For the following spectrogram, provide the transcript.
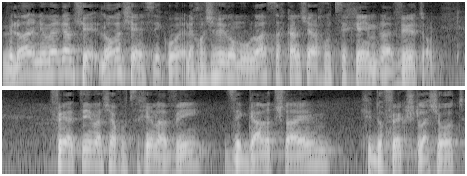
ולא, אני אומר גם שלא רק שאין סיכוי, אני חושב שגם הוא לא השחקן שאנחנו צריכים להביא אותו. לפי דעתי מה שאנחנו צריכים להביא זה גארד 2 שדופק שלשות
